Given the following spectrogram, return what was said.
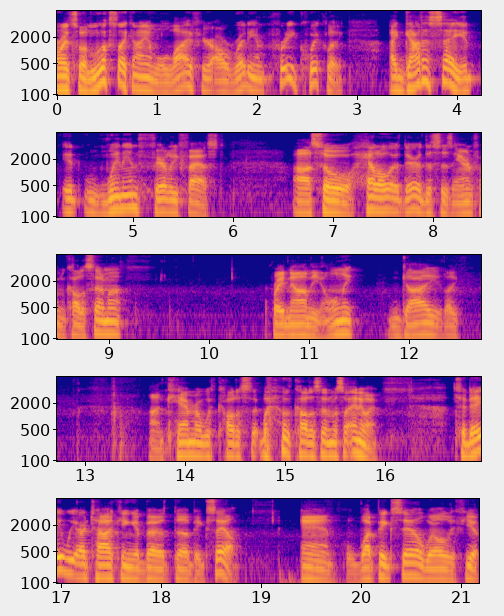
right, so it looks like I am live here already and pretty quickly. I gotta say, it, it went in fairly fast. Uh, so, hello there. This is Aaron from the Call to Cinema. Right now, I'm the only guy like on camera with Call to, with Call to Cinema. So, anyway, today we are talking about the big sale. And what big sale? Well, if you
